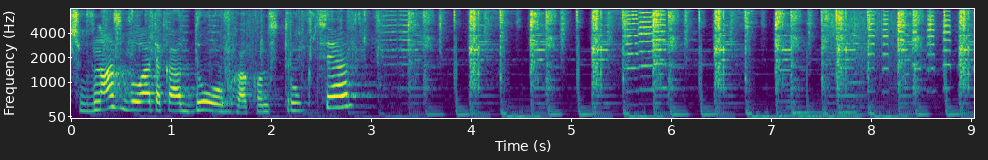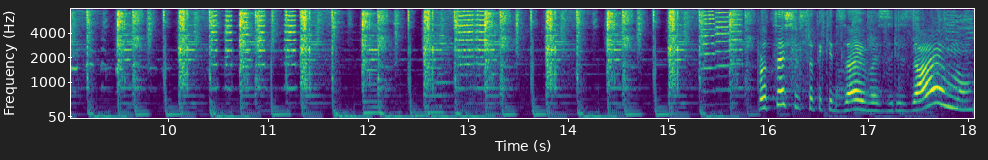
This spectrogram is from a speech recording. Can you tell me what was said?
щоб в нас була така довга конструкція. В процесі все-таки зайве зрізаємо.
